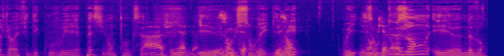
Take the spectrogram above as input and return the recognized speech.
Je leur ai fait découvrir il n'y a pas si longtemps que ça. Ah, génial. Et ils, ont, sont régalés. Oui, ils, ont, 12 ans et 9 ans.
